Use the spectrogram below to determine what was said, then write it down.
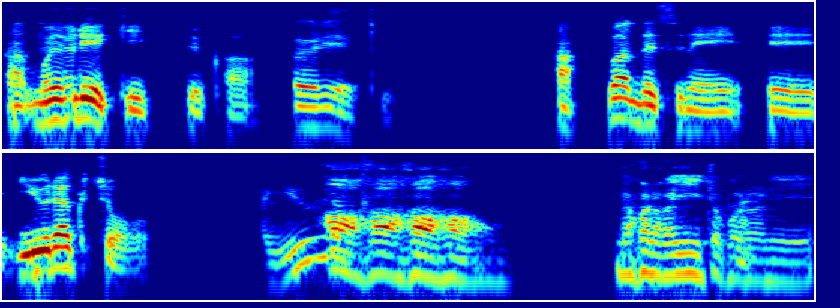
あ、最寄り駅っていうか、最寄り駅。あ、はですね、えー、有楽町。有楽町、はあ、はあはあ、なかなかいいところに。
